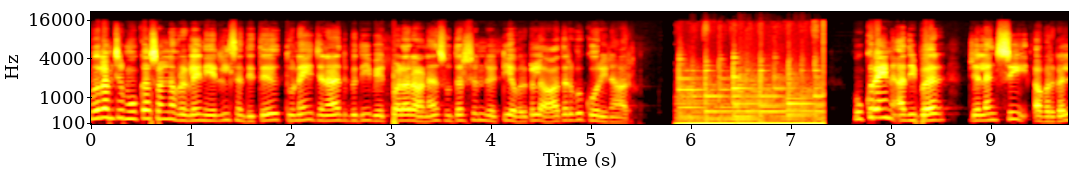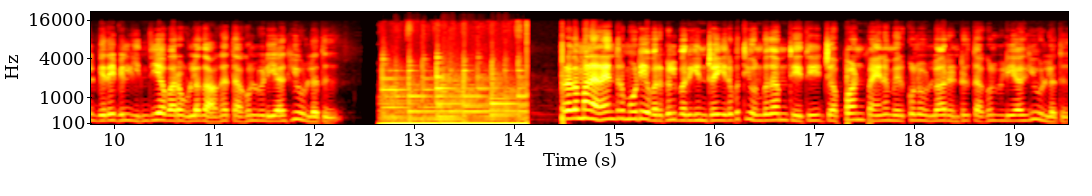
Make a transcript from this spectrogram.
முதலமைச்சர் மு க ஸ்டாலின் அவர்களை நேரில் சந்தித்து துணை ஜனாதிபதி வேட்பாளரான சுதர்ஷன் ரெட்டி அவர்கள் ஆதரவு கோரினார். உக்ரைன் அதிபர் ஜெலங்ஸி அவர்கள் விரைவில் இந்தியா வர உள்ளதாக தகவல் வெளியாகியுள்ளது. பிரதமர் நரேந்திர மோடி அவர்கள் வருகின்ற இருபத்தி ஒன்பதாம் தேதி ஜப்பான் பயணம் மேற்கொள்ள உள்ளார் என்று தகவல் வெளியாகியுள்ளது.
